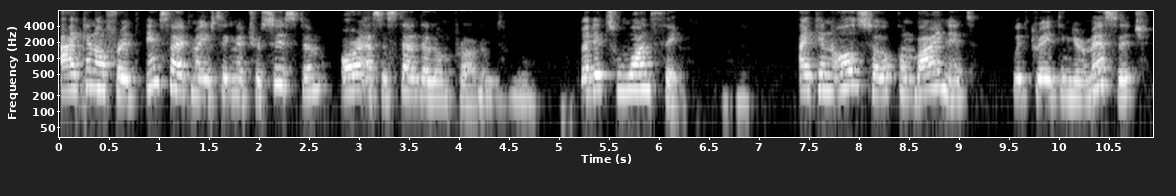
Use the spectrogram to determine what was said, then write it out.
i can offer it inside my signature system or as a standalone product mm-hmm. but it's one thing mm-hmm. i can also combine it with creating your message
